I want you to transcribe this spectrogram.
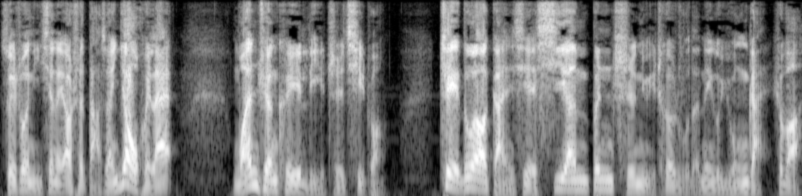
所以说你现在要是打算要回来，完全可以理直气壮。这都要感谢西安奔驰女车主的那个勇敢，是吧？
